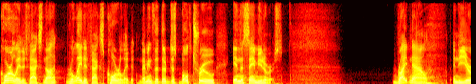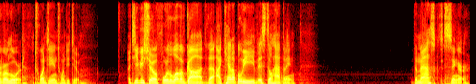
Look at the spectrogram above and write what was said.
Correlated facts, not related facts, correlated. That means that they're just both true in the same universe. Right now, in the year of our Lord, 20 and 22, a TV show, For the Love of God, that I cannot believe is still happening. The Masked Singer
